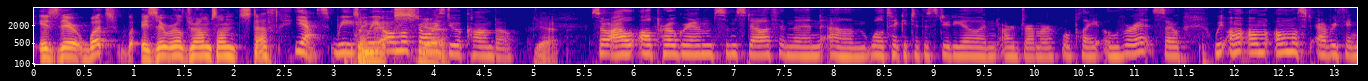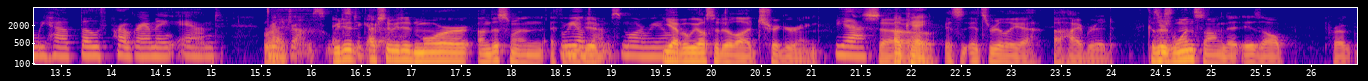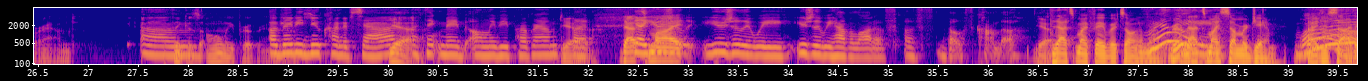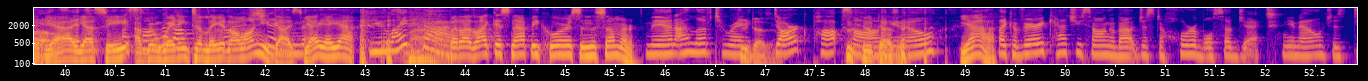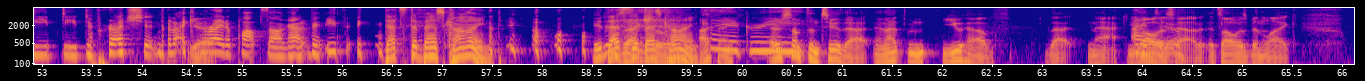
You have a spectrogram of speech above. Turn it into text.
Is there what's is there real drums on stuff? Yes, we, a we mix, almost always yeah. do a combo. Yeah. So I'll I'll program some stuff and then um, we'll take it to the studio and our drummer will play over it. So we al- al- almost everything we have both programming and real Right. drums. We did together. actually we did more on this one. I think Real we did drums, more real. Yeah, but we also did a lot of triggering. Yeah. So Okay. it's it's really a, a hybrid because there's one song that is all programmed. I think it's only programmed. Uh, maybe new kind of sad. Yeah. I think maybe only be programmed. Yeah. But That's yeah, my- usually, usually we usually we have a lot of, of both combo. Yeah. That's my favorite song. on that. Really? That's my summer jam. I What? decided. Yeah, It's yeah. a- See, a I've been waiting about to lay it all on you guys. Yeah, yeah, yeah. You like that? But I like a snappy chorus in the summer. Man, I love to write a dark pop song, you know? Yeah. Like a very catchy song about just a horrible subject, you know, just deep, deep depression. But I can Yeah. write a pop song out of anything. That's the best kind. It is That's the best actually, kind. I I think agree. there's something to that, and that you have that knack. You I always do. have it. It's always been like.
